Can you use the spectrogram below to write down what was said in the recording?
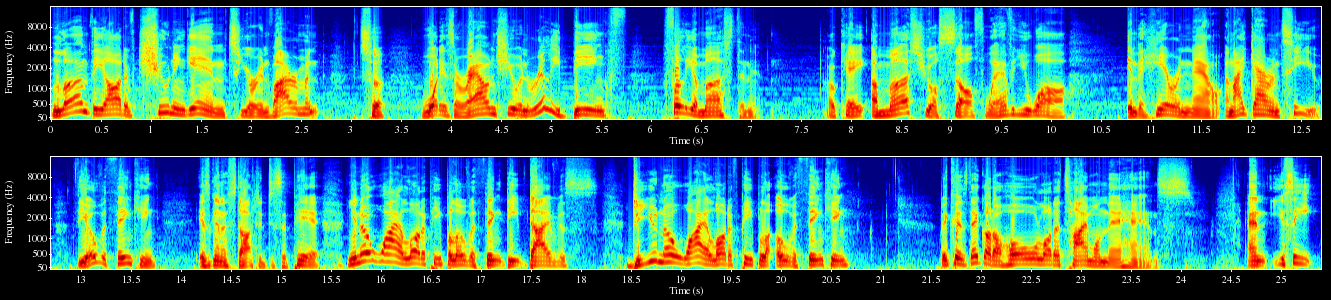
learn the art of tuning in to your environment, to what is around you, and really being fully immersed in it. Okay, immerse yourself wherever you are in the here and now. And I guarantee you, the overthinking is going to start to disappear. You know why a lot of people overthink deep divers? Do you know why a lot of people are overthinking? Because they got a whole lot of time on their hands. And you see,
